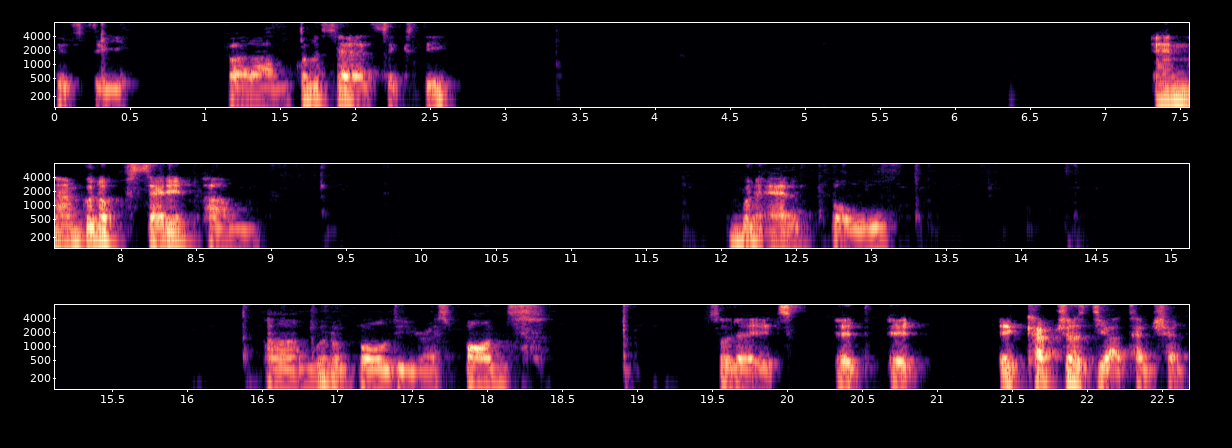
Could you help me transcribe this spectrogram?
50, but I'm gonna set it at 60. And I'm gonna set it, um, I'm gonna add a bold I'm going to bold the response so that it's it it it captures the attention.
